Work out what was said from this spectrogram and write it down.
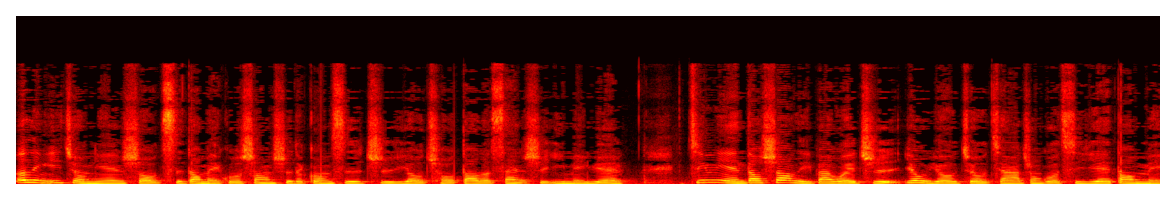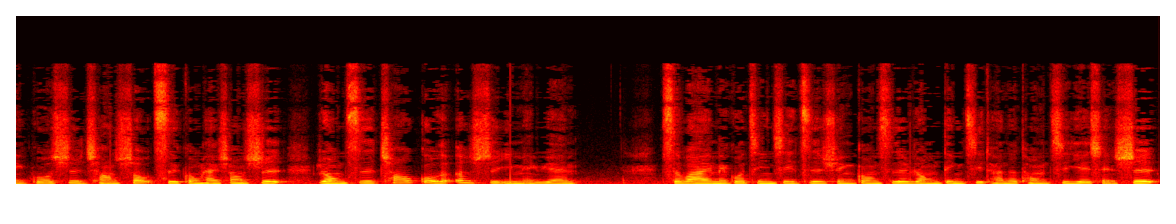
二零一九年首次到美国上市的公司只有筹到了三十亿美元，今年到上礼拜为止，又有九家中国企业到美国市场首次公开上市，融资超过了二十亿美元。此外，美国经济咨询公司荣鼎集团的统计也显示，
